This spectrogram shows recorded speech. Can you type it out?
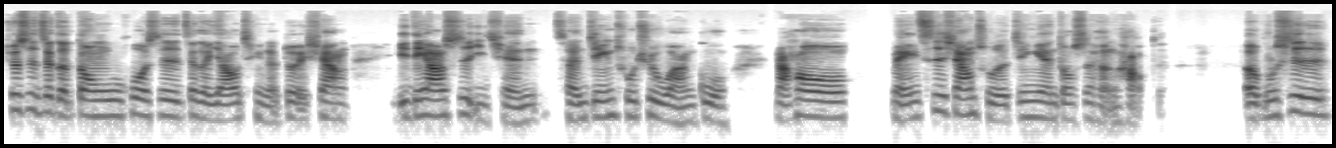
就是这个动物或是这个邀请的对象，一定要是以前曾经出去玩过，然后每一次相处的经验都是很好的，而不是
